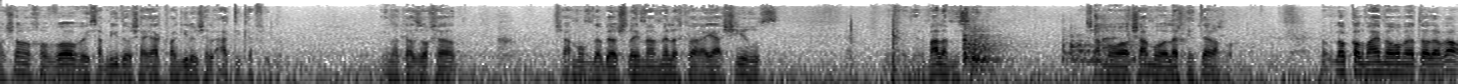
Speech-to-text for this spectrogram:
את שלום חובוב בסמידוש היה כבר גילוי של עתיק אפילו. אם אתה זוכר, שם הוא מדבר שלם המלך כבר היה שירוס. זה למעלה מסדר. שם הוא, הולך יותר עמוק. לא, לא כל מים אומר אותו דבר.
